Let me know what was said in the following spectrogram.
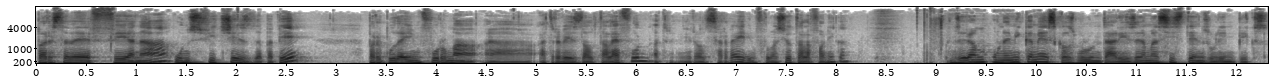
per saber fer anar uns fitxers de paper per poder informar eh, a través del telèfon, era el servei d'informació telefònica, doncs érem una mica més que els voluntaris, érem assistents olímpics.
